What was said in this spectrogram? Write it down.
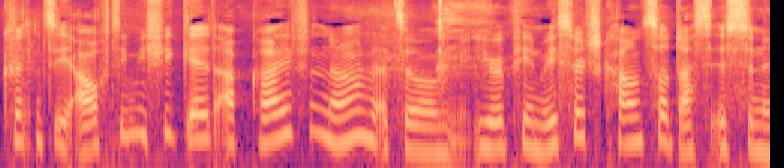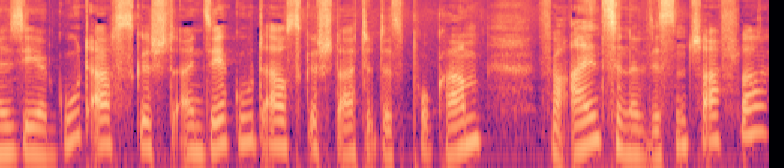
könnten sie auch ziemlich viel Geld abgreifen. Ne? Also European Research Council, das ist eine sehr gut ein sehr gut ausgestattetes Programm für einzelne Wissenschaftler.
